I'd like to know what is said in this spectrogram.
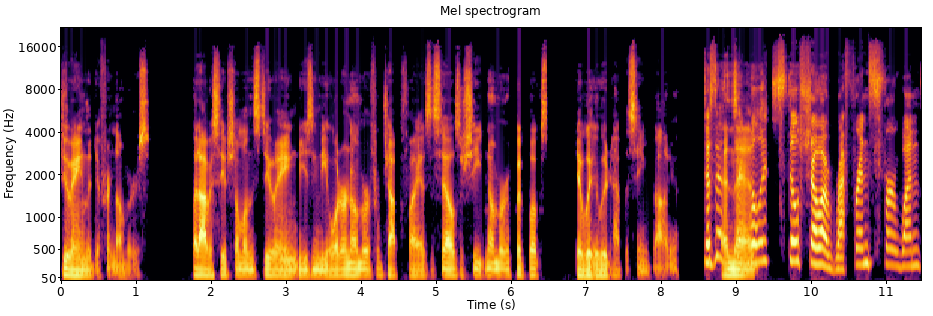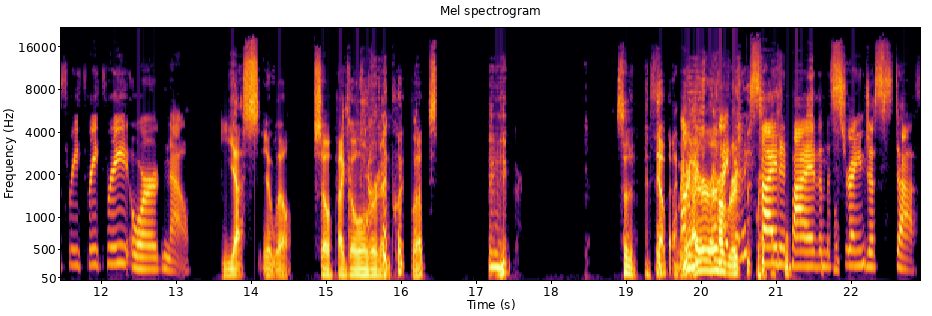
doing the different numbers. But obviously, if someone's doing using the order number from Shopify as a sales receipt number in QuickBooks, it would it would have the same value. Does it and then, will it still show a reference for one three three three or no? Yes, it will. So if I go over to QuickBooks, so yep, I get excited by the strangest stuff.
